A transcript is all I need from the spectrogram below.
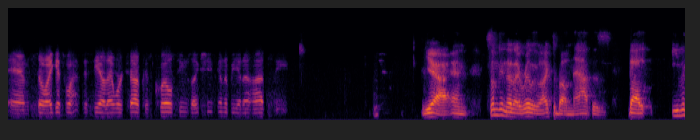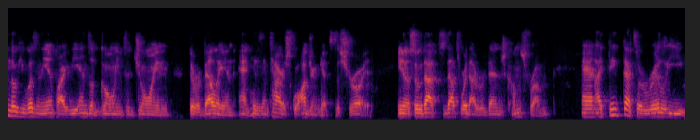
and so I guess we'll have to see how that works out because Quill seems like she's gonna be in a hot seat. Yeah, and something that I really liked about Nath is that even though he was in the Empire, he ends up going to join the rebellion, and his entire squadron gets destroyed. You know, so that's that's where that revenge comes from, and I think that's a really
